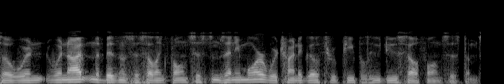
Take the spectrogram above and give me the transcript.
So we're we're not in the business of selling phone systems anymore. We're trying to go through people who do sell phone systems.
